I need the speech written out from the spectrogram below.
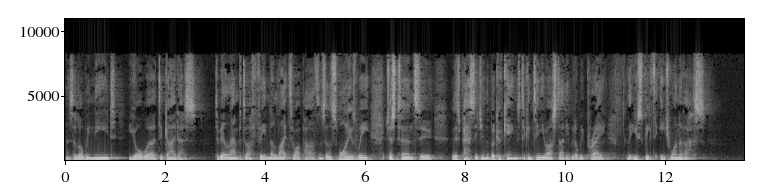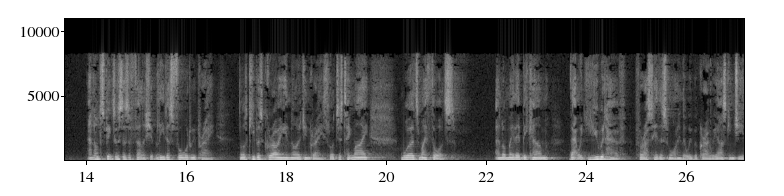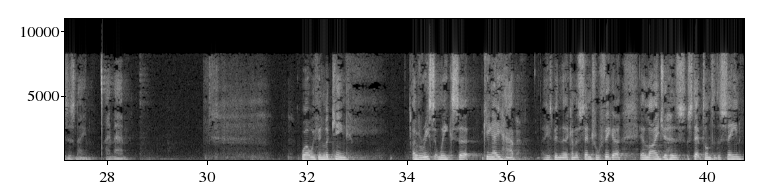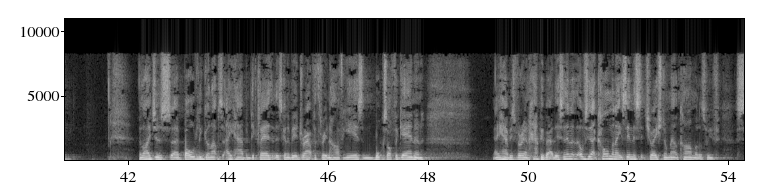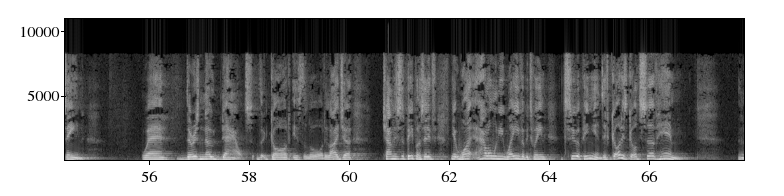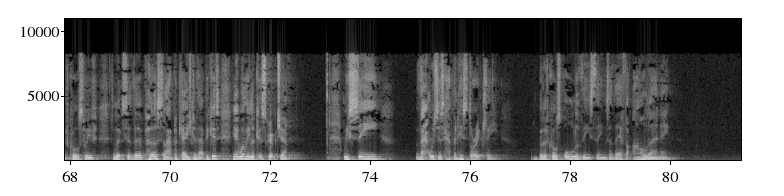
And so, Lord, we need your word to guide us, to be a lamp to our feet and a light to our paths. And so this morning, as we just turn to this passage in the book of Kings to continue our study, Lord, we pray that you speak to each one of us. And Lord, speak to us as a fellowship. Lead us forward, we pray. Lord, keep us growing in knowledge and grace. Lord, just take my words, my thoughts, and Lord, may they become that which you would have for us here this morning, that we would grow. We ask in Jesus' name. Amen. Well, we've been looking over recent weeks at King Ahab. He's been the kind of central figure. Elijah has stepped onto the scene. Elijah's uh, boldly gone up to Ahab and declared that there's going to be a drought for three and a half years and walks off again. And Ahab is very unhappy about this. And then obviously that culminates in this situation on Mount Carmel, as we've seen, where there is no doubt that God is the Lord. Elijah challenges the people and said, if, you know, why, how long will you waver between two opinions? If God is God, serve Him. And of course, we've looked at the personal application of that because, you know, when we look at scripture, we see that which has happened historically. But of course, all of these things are there for our learning.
